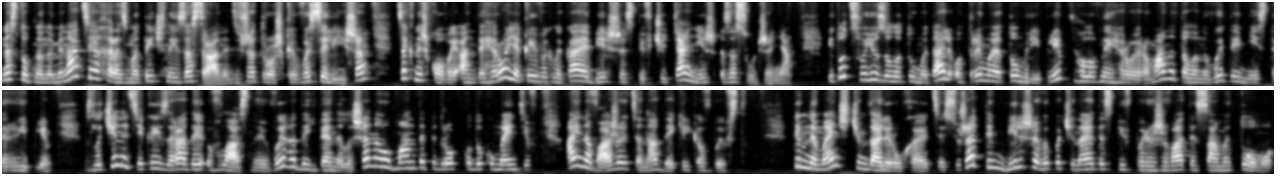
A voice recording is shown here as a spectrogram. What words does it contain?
Наступна номінація харизматичний засранець, вже трошки веселіша. Це книжковий антигерой, який викликає більше співчуття ніж засудження. І тут свою золоту медаль отримує Том Ріплі, головний герой роману, талановитий містер Ріплі, злочинець, який заради власної вигоди йде не лише на обман та підробку документів, а й наважується на декілька вбивств. Тим не менш, чим далі рухається сюжет, тим більше ви починаєте співпереживати саме тому.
